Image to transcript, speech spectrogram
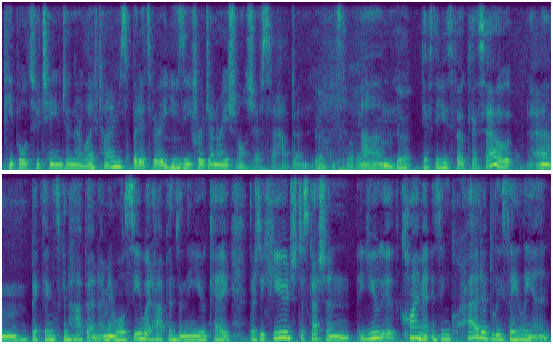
people to change in their lifetimes, but it's very easy for generational shifts to happen. Yeah. Absolutely. Um, Yeah. if the youth focus out, um, big things can happen. I mean, we'll see what happens in the UK. There's a huge discussion. You climate is incredibly salient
